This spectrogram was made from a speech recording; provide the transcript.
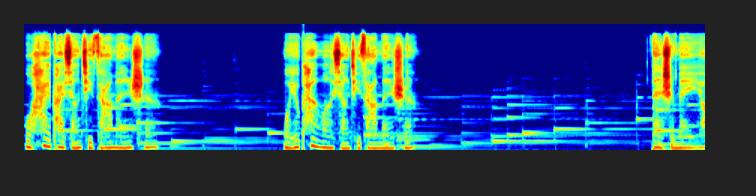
我害怕响起砸门声，我又盼望响起砸门声，但是没有。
